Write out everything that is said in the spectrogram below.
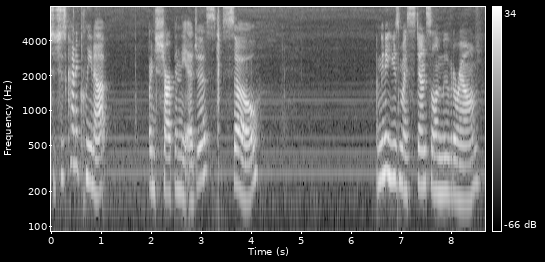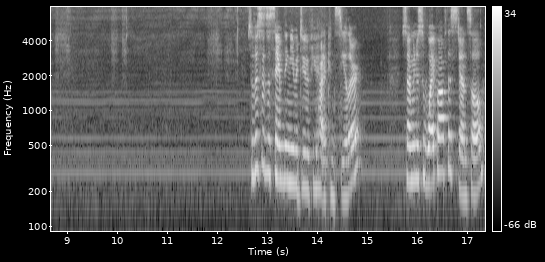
to just kind of clean up and sharpen the edges. So I'm going to use my stencil and move it around. So this is the same thing you would do if you had a concealer. So I'm going to just wipe off the stencil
